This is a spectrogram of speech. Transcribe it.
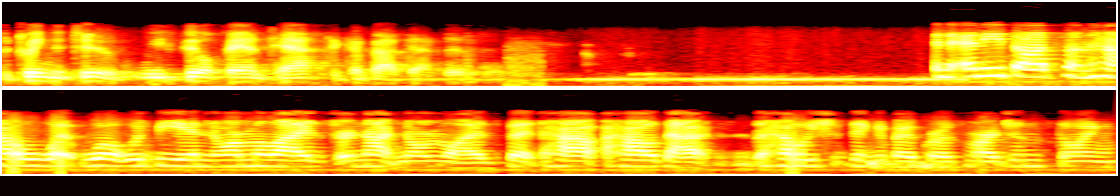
between the two. We feel fantastic about that business. And any thoughts on how what would be a normalized or not normalized, but how that how we should think about gross margins going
